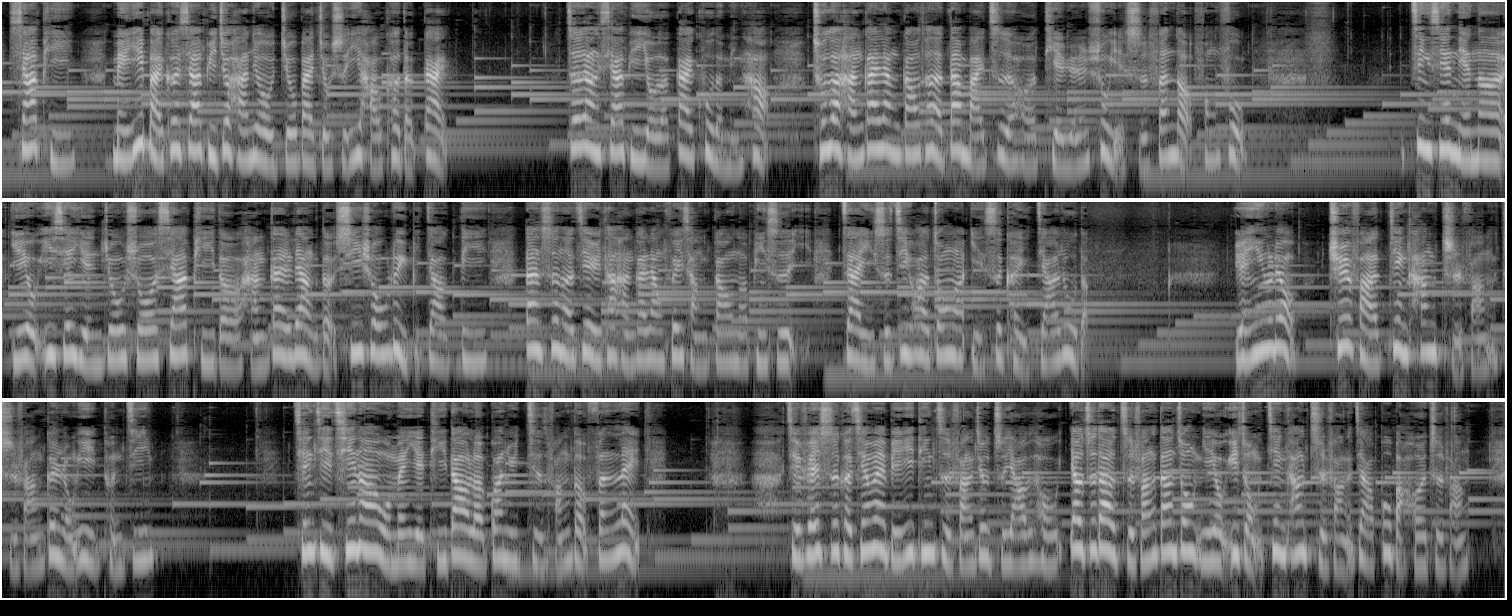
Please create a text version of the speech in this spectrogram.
虾皮每一百克虾皮就含有九百九十一毫克的钙。这让虾皮有了“钙库”的名号。除了含钙量高，它的蛋白质和铁元素也十分的丰富。近些年呢，也有一些研究说虾皮的含钙量的吸收率比较低，但是呢，鉴于它含钙量非常高呢，平时在饮食计划中呢也是可以加入的。原因六：缺乏健康脂肪，脂肪更容易囤积。前几期呢，我们也提到了关于脂肪的分类。减肥时可千万别一听脂肪就直摇头，要知道脂肪当中也有一种健康脂肪，叫不饱和脂肪，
